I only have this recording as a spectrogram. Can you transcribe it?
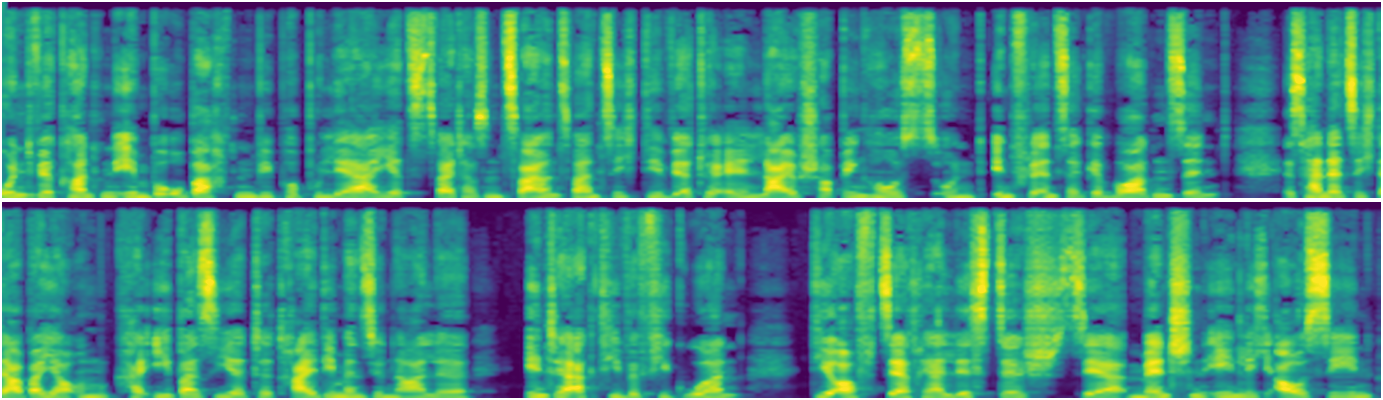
Und wir konnten eben beobachten, wie populär jetzt 2022 die virtuellen Live-Shopping-Hosts und Influencer geworden sind. Es handelt sich dabei ja um KI-basierte, dreidimensionale, interaktive Figuren, die oft sehr realistisch, sehr menschenähnlich aussehen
